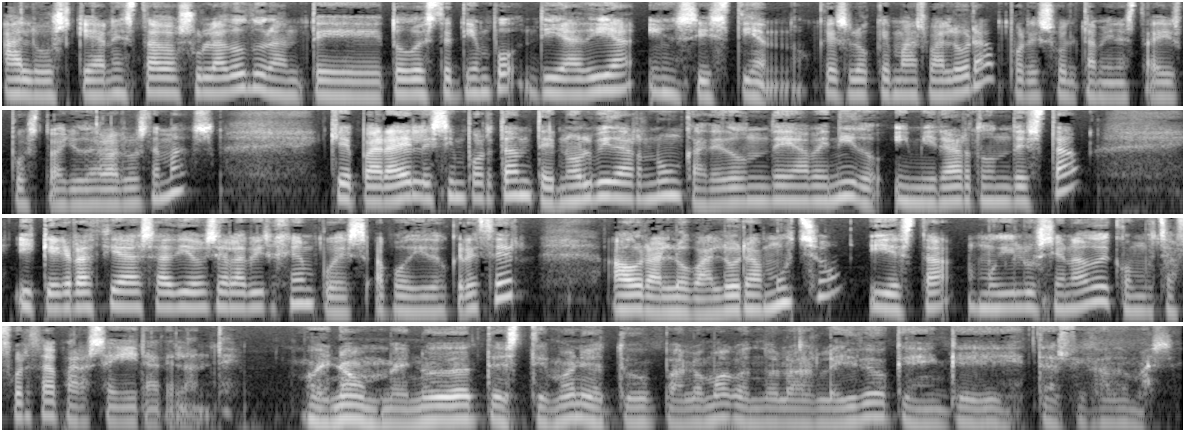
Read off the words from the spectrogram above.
a los que han estado a su lado durante todo este tiempo, día a día, insistiendo, que es lo que más valora, por eso él también está dispuesto a ayudar a los demás, que para él es importante no olvidar nunca de dónde ha venido y mirar dónde está, y que gracias a Dios y a la Virgen pues ha podido crecer, ahora lo valora mucho y está muy ilusionado y con mucha fuerza para seguir adelante. Bueno, menudo testimonio. Tú, Paloma, cuando lo has leído, ¿en qué te has fijado más?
